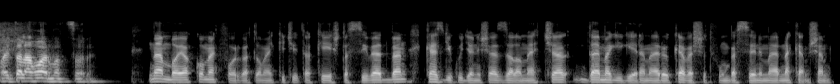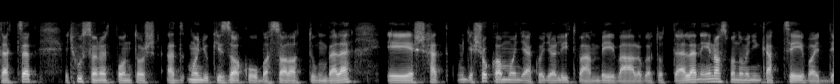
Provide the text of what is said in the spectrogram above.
majd talán harmadszor. Nem baj, akkor megforgatom egy kicsit a kést a szívedben. Kezdjük ugyanis ezzel a meccsel, de megígérem, erről keveset fogunk beszélni, mert nekem sem tetszett. Egy 25 pontos, hát mondjuk is zakóba szaladtunk bele, és hát ugye sokan mondják, hogy a Litván B válogatott ellen. Én azt mondom, hogy inkább C vagy D,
